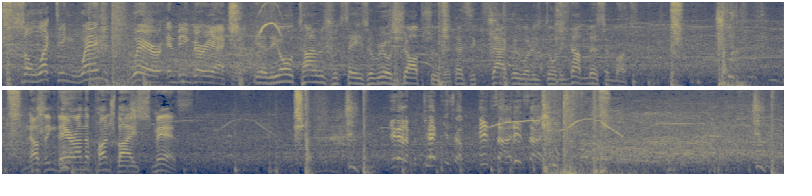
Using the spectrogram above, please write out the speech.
Selecting when, where, and being very accurate. Yeah, the old timers would say he's a real sharpshooter. That's exactly what he's doing. He's not missing much. Nothing there on the punch by Smith. You gotta protect yourself. Inside, inside. Keep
